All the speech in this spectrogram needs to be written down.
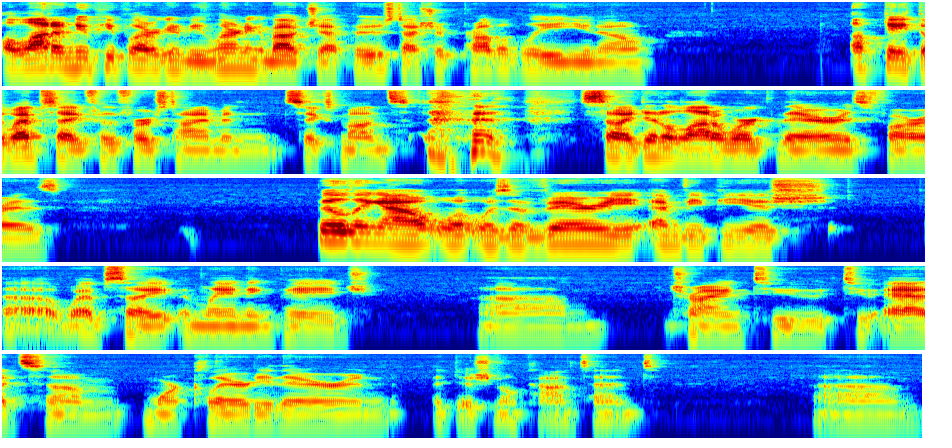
a lot of new people are going to be learning about JetBoost. I should probably you know update the website for the first time in six months. so I did a lot of work there as far as building out what was a very MVP-ish uh, website and landing page, um, trying to to add some more clarity there and additional content. Um,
